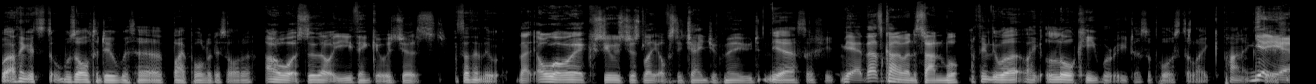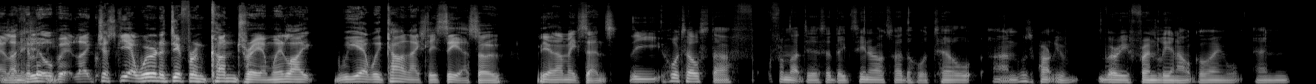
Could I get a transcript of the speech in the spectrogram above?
but I think it was all to do with her bipolar disorder. Oh, what? So that you think it was just So I think they were, that? Oh, yeah, 'cause she was just like obviously change of mood. yeah. So she, Yeah, that's kind of understandable. I think they were like low key worried as opposed to like panic. Yeah, yeah, like a little bit, like just yeah, we're in a different country and we're like, yeah, we can't actually see her, so yeah, that makes sense. The hotel staff from that day said they'd seen her outside the hotel and was apparently very friendly and outgoing and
